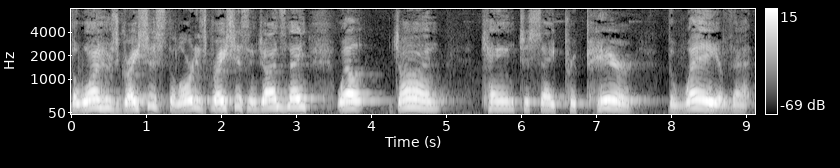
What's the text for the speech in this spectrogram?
the one who's gracious, the Lord is gracious in John's name. Well, John came to say, prepare the way of that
